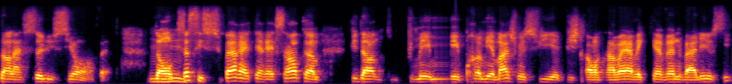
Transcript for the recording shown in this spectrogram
dans la solution, en fait. Donc, mhm. ça, c'est super intéressant. Comme, puis dans mes, mes, premiers matchs, je me suis, puis je, on travaille avec Kevin Vallée aussi,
